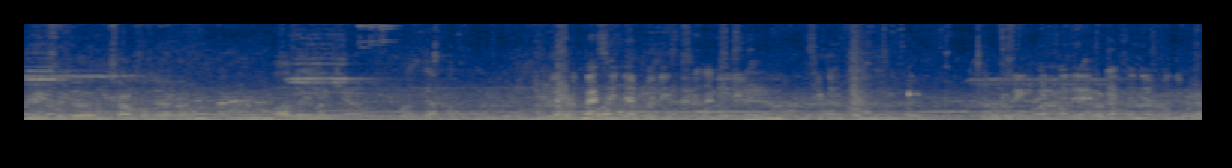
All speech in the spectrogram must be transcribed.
यहीं से जो चार्ज हो जाएगा आपल्याकडे पॅसेंजर पण आहे सर आणि सीटर पण लोडिंग पण मध्ये आहे पॅसेंजर पण आहे.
